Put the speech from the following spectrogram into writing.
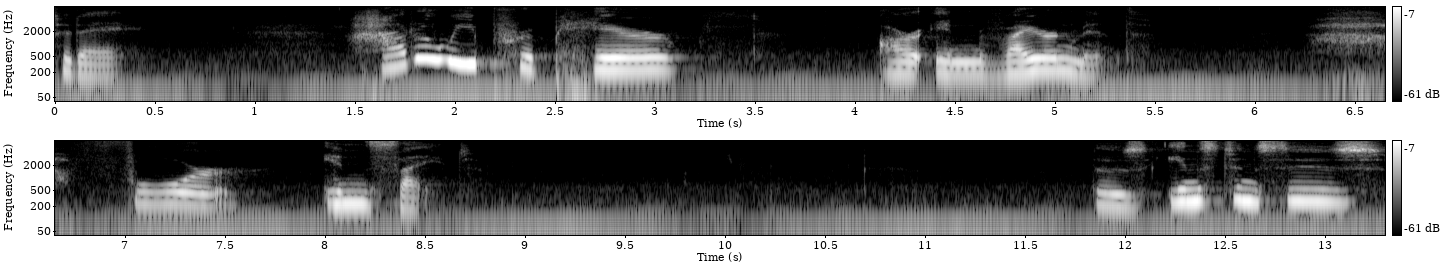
today. How do we prepare our environment ah, for insight? Those instances,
